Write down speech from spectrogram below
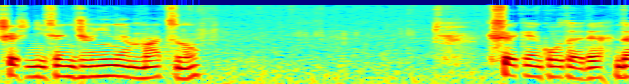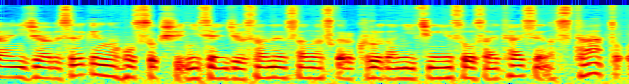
しかし2012年末の政権交代で第2次安倍政権が発足し2013年3月から黒田日銀総裁体制がスタート。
